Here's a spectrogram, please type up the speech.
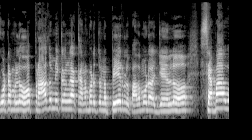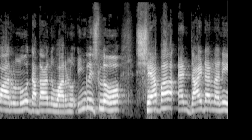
కూటమిలో ప్రాథమికంగా కనబడుతున్న పేర్లు పదమూడో అధ్యాయంలో శబావారును దదాను వారును. ఇంగ్లీష్లో షెబా అండ్ జాయిడన్ అని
